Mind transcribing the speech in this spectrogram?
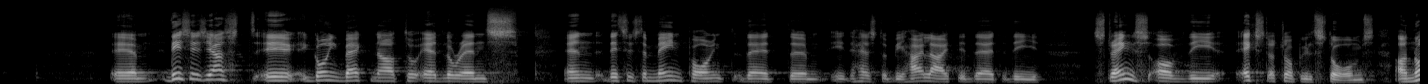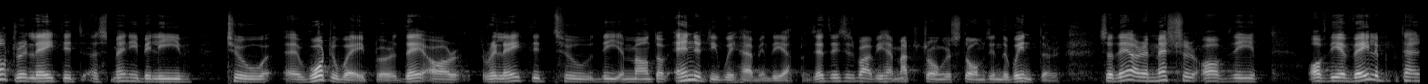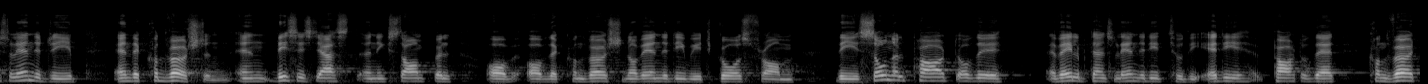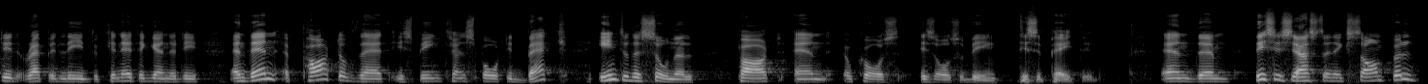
Um, this is just uh, going back now to Ed Lorenz, and this is the main point that um, it has to be highlighted that the strengths of the extratropical storms are not related, as many believe, to uh, water vapor. They are related to the amount of energy we have in the atmosphere. This is why we have much stronger storms in the winter. So they are a measure of the, of the available potential energy and the conversion. And this is just an example of, of the conversion of energy which goes from the zonal part of the available potential energy to the eddy part of that, converted rapidly into kinetic energy, and then a part of that is being transported back into the zonal part and, of course, is also being dissipated. And um, this is just an example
